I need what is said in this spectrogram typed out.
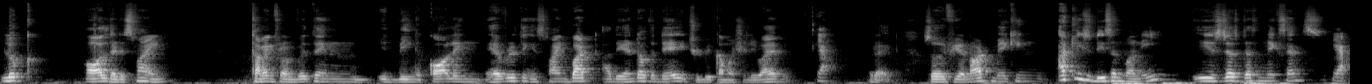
look all that is fine coming from within it being a calling everything is fine but at the end of the day it should be commercially viable Yeah. right so if you're not making at least decent money it just doesn't make sense Yeah.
